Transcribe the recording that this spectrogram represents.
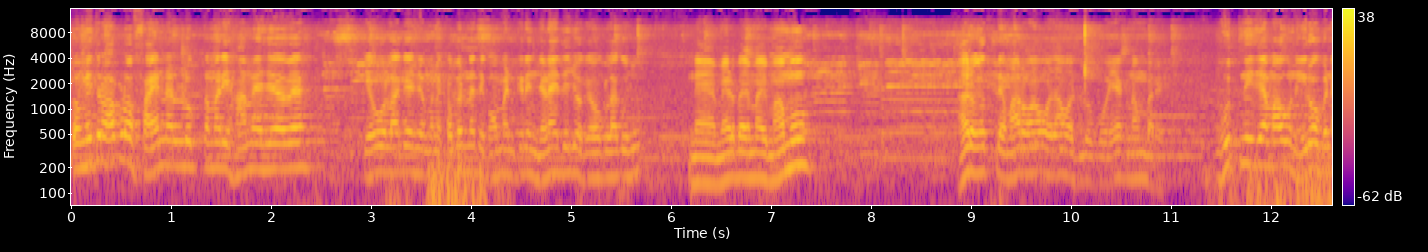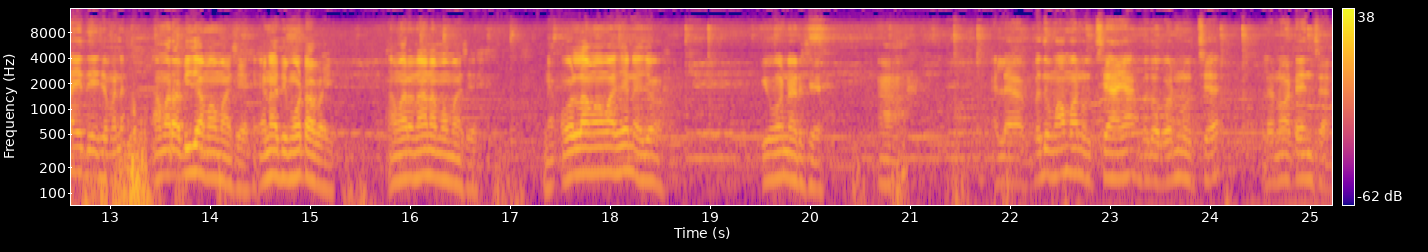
તો મિત્રો, આપણો ફાઇનલ લુક તમારી સામે છે હવે. કેવો લાગે છે મને ખબર નથી. કોમેન્ટ કરીને જણાવી દેજો કેવો લાગુ છું. ને મેળભાઈ મારી મામું, હર વખતે મારો આવો જ આવો જ લુક એક નંબરે. ભૂતની જેમ આવું ને હીરો બનાવી દે છે મને. અમારા બીજા મામા છે, એનાથી મોટા ભાઈ. અમારા નાના મામા છે. ને ઓલા મામા છે ને જો, એ ઓનર છે. હા. એટલે બધું મામાનું જ છે અહીંયા, બધું ઘરનું જ છે. એટલે નો ટેન્શન.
